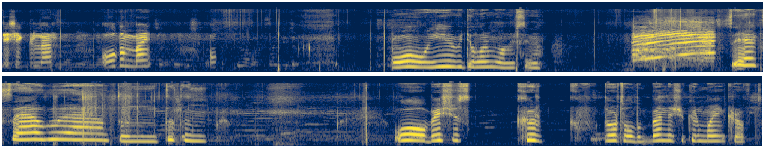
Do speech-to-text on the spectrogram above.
Teşekkürler. Oldum ben. Oo iyi videolarım var senin. Six, seven, tın tın. Oo 544 oldum. Ben de şükür Minecraft.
